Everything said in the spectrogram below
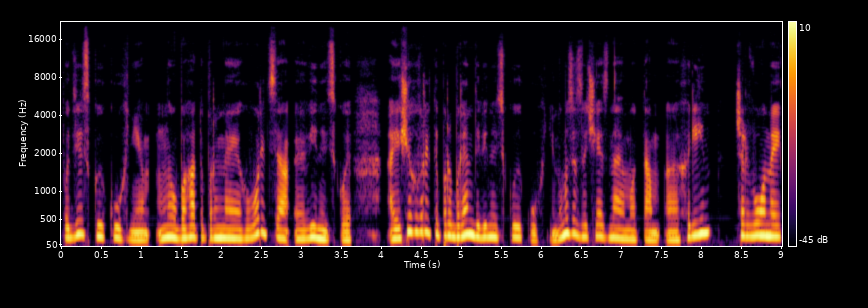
подільської кухні, ну багато про неї говориться вінницької. А якщо говорити про бренди вінницької кухні, ну ми зазвичай знаємо там хрін червоний,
